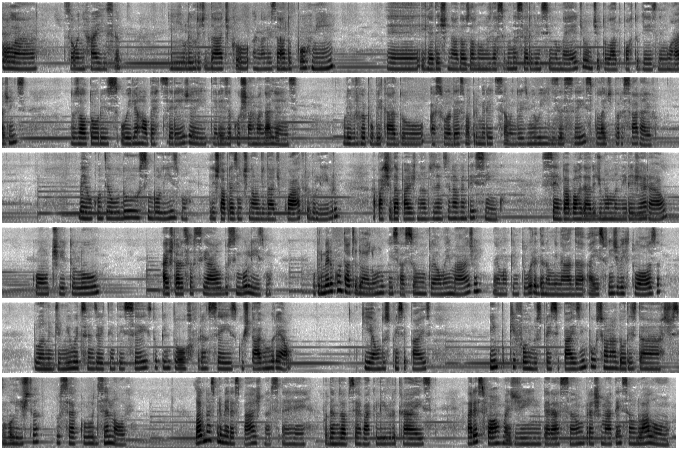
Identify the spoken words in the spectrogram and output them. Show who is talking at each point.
Speaker 1: Olá, sou Anne Raíssa e o livro didático analisado por mim é, ele é destinado aos alunos da segunda série do ensino médio, intitulado Português Linguagens, dos autores William Roberto Cereja e Teresa Cochar Magalhães. O livro foi publicado a sua 11ª edição em 2016 pela editora Saraiva. Bem, o conteúdo simbolismo ele está presente na unidade 4 do livro, a partir da página 295, sendo abordado de uma maneira geral, com o título A História Social do Simbolismo. O primeiro contato do aluno com esse assunto é uma imagem, né, uma pintura denominada A Esfinge Virtuosa, do ano de 1886 do pintor francês Gustave Moreau, que é um dos principais que foi um dos principais impulsionadores da arte simbolista do século XIX. Logo nas primeiras páginas, é, podemos observar que o livro traz várias formas de interação para chamar a atenção do aluno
